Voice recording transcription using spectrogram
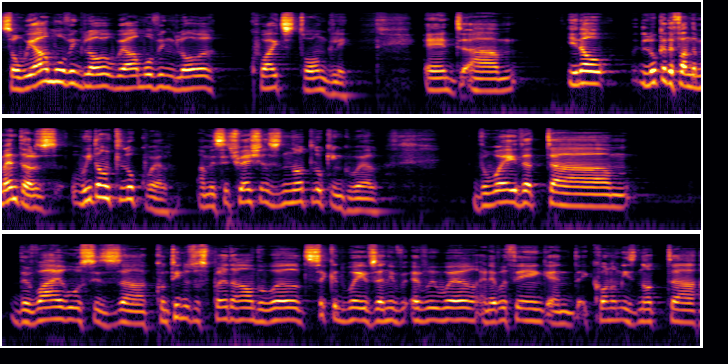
So we are moving lower, we are moving lower quite strongly. And, um, you know, look at the fundamentals, we don't look well. I mean, situation is not looking well the way that um, the virus is uh, continues to spread around the world, second waves and everywhere and everything, and the economy is not uh,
